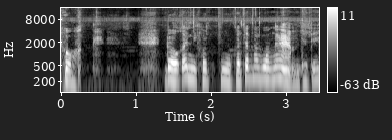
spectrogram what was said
ดอก ดอกอันนี้คนปลูกก็จะมาบ่งามแต่เด้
